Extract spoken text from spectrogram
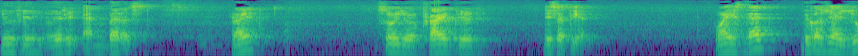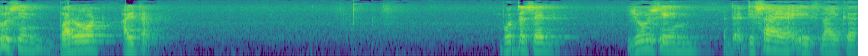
You feel very embarrassed, right? So your pride will disappear. Why is that? Because you are using borrowed item. Buddha said, using the desire is like a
